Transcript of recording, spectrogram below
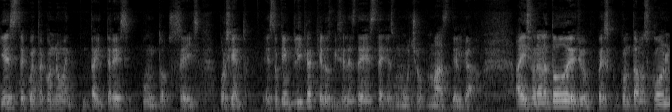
y este cuenta con 93.6%. ¿Esto que implica? Que los biseles de este es mucho más delgado. Adicional a todo ello, pues contamos con,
